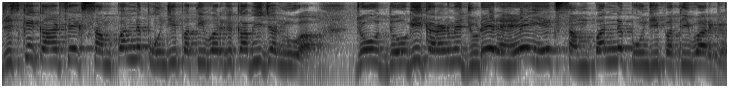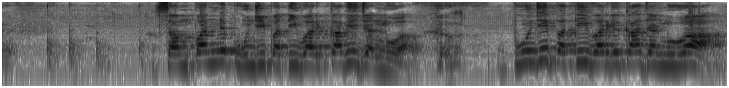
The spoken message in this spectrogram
जिसके कारण से एक संपन्न पूंजीपति वर्ग का भी जन्म हुआ। जो उद्योगीकरण में जुड़े रहे, एक संपन्न पूंजीपति वर्ग। संपन्न पूंजीपति वर्ग का भी जन्म हुआ। पूंजीपति वर्ग का जन्म हुआ।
